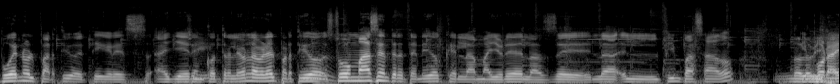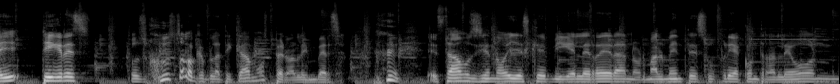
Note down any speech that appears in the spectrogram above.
Bueno el partido de Tigres ayer Sí. en contra de León. La verdad, el partido Mm. estuvo más entretenido que la mayoría de las de la- el fin pasado. No y lo vi. por ahí, Tigres, pues justo lo que platicamos, pero a la inversa. Estábamos diciendo, oye, es que Miguel Herrera normalmente sufría contra León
